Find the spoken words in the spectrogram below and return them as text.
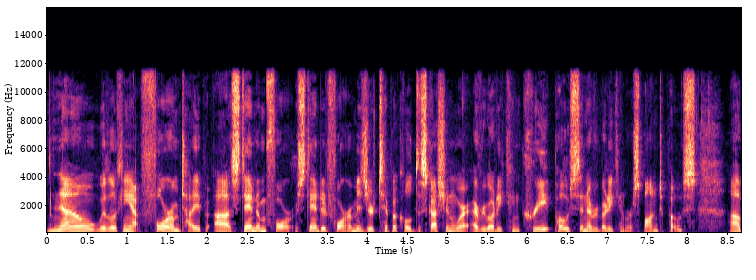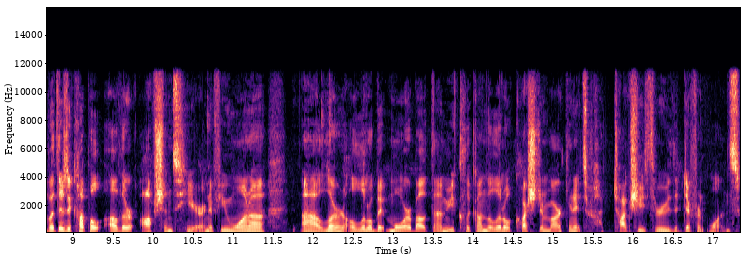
Now we're looking at forum type. Uh, standard, for, standard forum is your typical discussion where everybody can create posts and everybody can respond to posts. Uh, but there's a couple other options here. And if you want to uh, learn a little bit more about them, you click on the little question mark and it talks you through the different ones.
